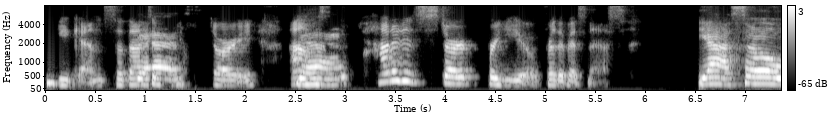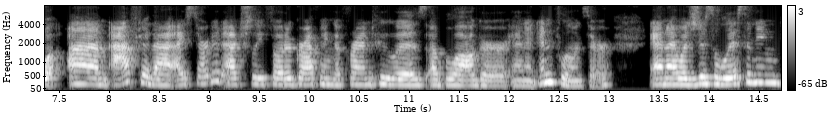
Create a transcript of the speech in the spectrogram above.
and weekends. So that's yes. Story. Um, yeah. So how did it start for you for the business? Yeah. So um, after that, I started actually photographing a friend who was a blogger and an influencer. And I was just listening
